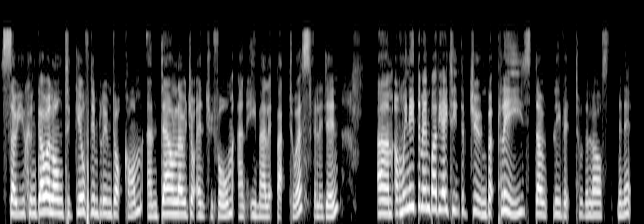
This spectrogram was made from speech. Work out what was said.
So you can go along to guildfordinbloom.com and download your entry form and email it back to us, fill it in. Um, and we need them in by the 18th of June, but please don't leave it till the last minute.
